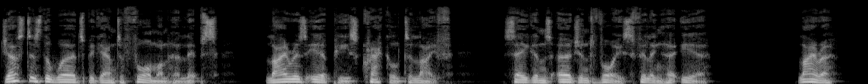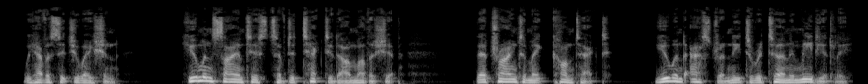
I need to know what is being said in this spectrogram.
Just as the words began to form on her lips, Lyra's earpiece crackled to life, Sagan's urgent voice filling her ear. Lyra, we have a situation. Human scientists have detected our mothership. They're trying to make contact. You and Astra need to return immediately.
